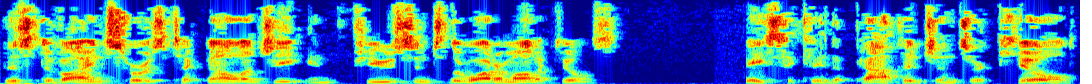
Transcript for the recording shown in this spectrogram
this divine source technology infused into the water molecules, basically the pathogens are killed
